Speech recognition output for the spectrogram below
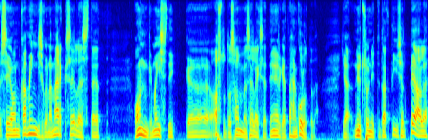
see on ka mingisugune märk sellest, et ongi mõistlik äh, astuda samme selleks, et energiat vähem kulutada. ja nüüd sunnitid aktiivselt peale,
